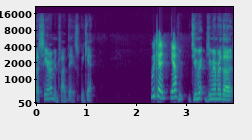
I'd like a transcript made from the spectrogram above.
a crm in five days we can We could, yeah. do, do you do you remember the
